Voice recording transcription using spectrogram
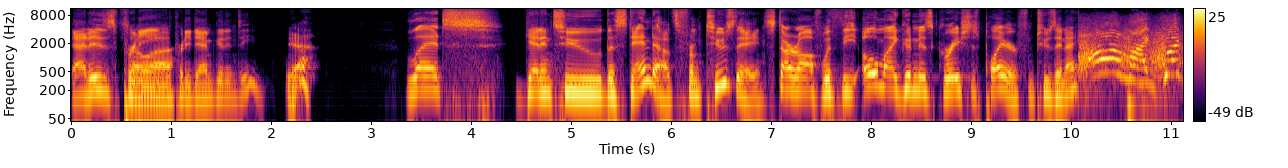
That is pretty, uh, pretty damn good indeed. Yeah. let's get into the standouts from Tuesday. Start off with the oh my goodness gracious player from Tuesday night. Oh my good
